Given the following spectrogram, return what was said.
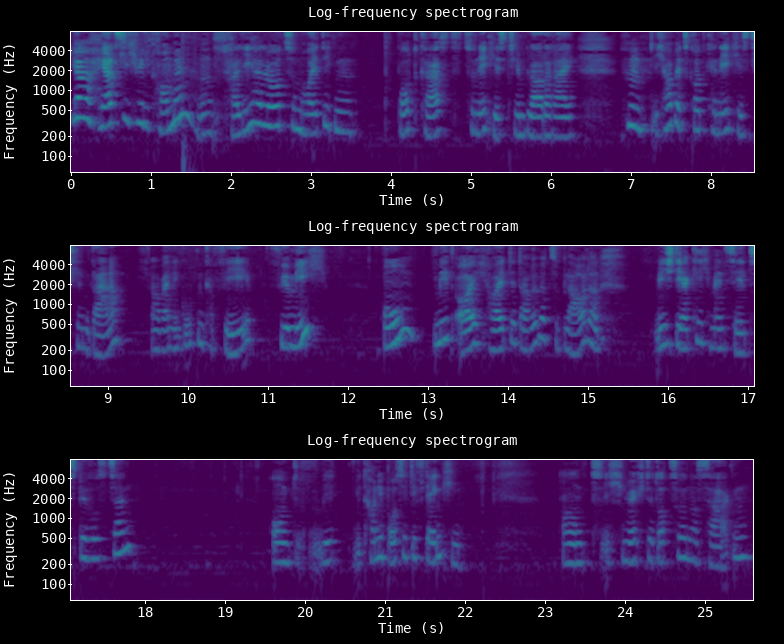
Ja, herzlich willkommen und Hallo zum heutigen Podcast zur Nähkästchenplauderei. Hm, ich habe jetzt gerade kein Nähkästchen da, aber einen guten Kaffee für mich, um mit euch heute darüber zu plaudern. Wie stärke ich mein Selbstbewusstsein und wie, wie kann ich positiv denken? Und ich möchte dazu noch sagen,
